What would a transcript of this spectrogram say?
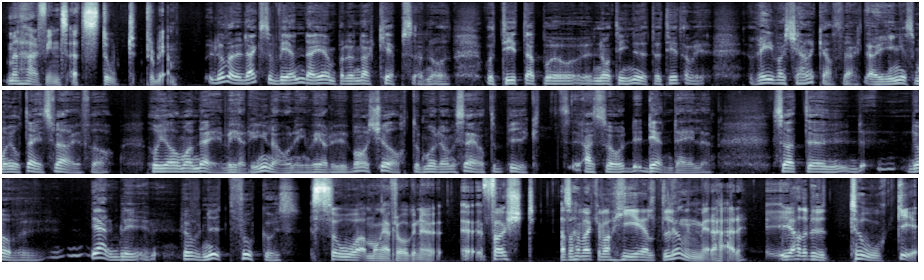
Men här finns ett stort problem. Då var det dags att vända igen på den där kepsen och, och titta på någonting nytt. Och titta, vi- riva kärnkraftverk, det är ingen som har gjort det i Sverige för. Hur gör man det? Vi hade ju ingen aning. Vi hade ju bara kört och moderniserat och byggt, alltså den delen. Så att eh, då, ja, det blir då nytt fokus. Så många frågor nu. Eh, först, alltså han verkar vara helt lugn med det här. Jag hade blivit tokig.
